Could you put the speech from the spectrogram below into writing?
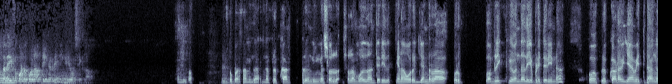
உங்க லைஃபை கொண்டு போகலாம் அப்படிங்கறதையும் நீங்க யோசிக்கலாம். கண்டிப்பா. சூப்பர் சாமிதா இந்த பிளிப்கார்ட் நீங்க சொல்ல சொல்லும் போதுதான் தெரியுது. ஏன்னா ஒரு ஜென்ரலா ஒரு பப்ளிக் வந்து அது எப்படி தெரியும்னா ஓ பிளிப்கார்ட்டை ஏன் வித்துட்டாங்க?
